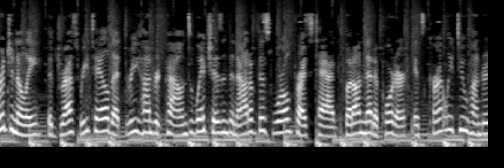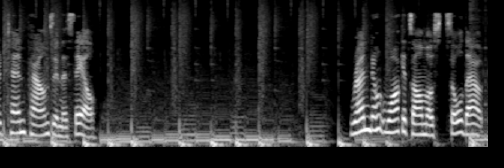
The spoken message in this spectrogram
Originally, the dress retailed at £300 which isn't an out-of-this-world price tag, but on Net-a-Porter, it's currently £210 in a sale. Run don't walk it's almost sold out.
